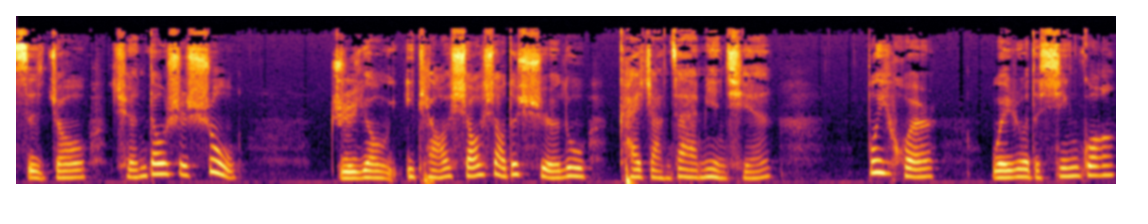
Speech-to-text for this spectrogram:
四周全都是树，只有一条小小的雪路开展在面前。不一会儿，微弱的星光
